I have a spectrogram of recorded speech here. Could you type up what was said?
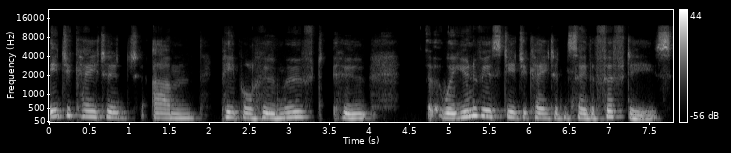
educated um, people who moved, who uh, were university educated in, say, the 50s,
